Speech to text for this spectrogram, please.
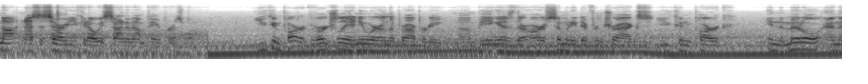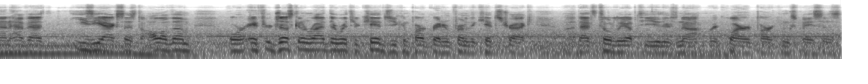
Not necessary, you can always sign it on paper as well. You can park virtually anywhere on the property. Um, being as there are so many different tracks, you can park in the middle and then have as easy access to all of them. Or if you're just gonna ride there with your kids, you can park right in front of the kids track. Uh, that's totally up to you. There's not required parking spaces.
